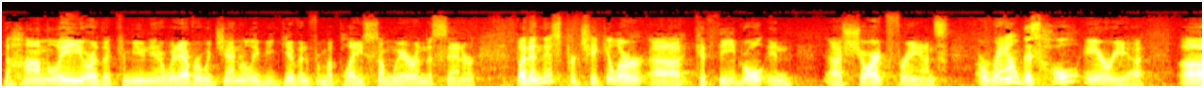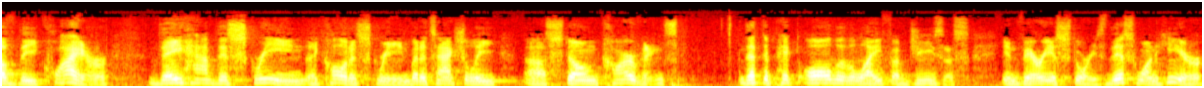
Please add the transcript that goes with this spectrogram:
the homily or the communion or whatever would generally be given from a place somewhere in the center. But in this particular uh, cathedral in uh, Chartres, France, around this whole area of the choir, they have this screen. They call it a screen, but it's actually uh, stone carvings that depict all of the life of Jesus in various stories. This one here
